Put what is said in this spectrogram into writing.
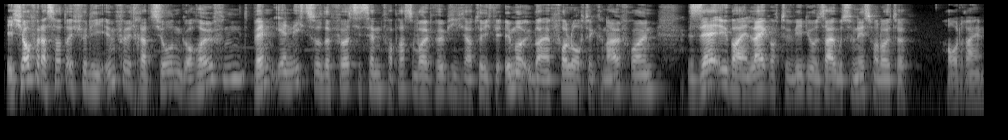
Ich hoffe, das hat euch für die Infiltration geholfen. Wenn ihr nichts zu The First Descent verpassen wollt, würde ich mich natürlich wie immer über ein Follow auf den Kanal freuen. Sehr über ein Like auf dem Video und sage bis zum nächsten Mal, Leute. Haut rein.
